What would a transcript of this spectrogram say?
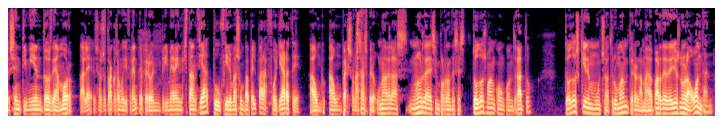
sentimientos de amor, ¿vale? Eso es otra cosa muy diferente, pero en primera instancia tú firmas un papel para follarte a un, a un personaje. Ostras, pero una de las unos detalles importantes es todos van con contrato, todos quieren mucho a Truman, pero la mayor parte de ellos no lo aguantan.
